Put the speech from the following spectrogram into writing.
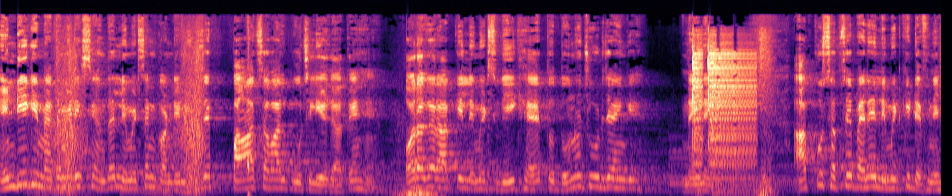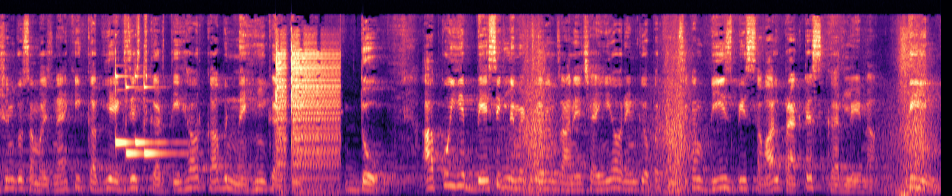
एनडीए की मैथमेटिक्स के अंदर लिमिट्स एंड कॉन्टिन्यूटी से पाँच सवाल पूछ लिए जाते हैं। और अगर आपकी लिमिट्स वीक है तो दोनों छूट जाएँगे। नहीं नहीं। आपको सबसे पहले लिमिट की डेफिनेशन को समझना है कि कब ये एग्जिस्ट करती है और कब नहीं करती दो, आपको ये बेसिक लिमिट थ्योरम्स आने चाहिए और इनके ऊपर कम से कम 20-20 सवाल प्रैक्टिस कर लेना। तीन,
